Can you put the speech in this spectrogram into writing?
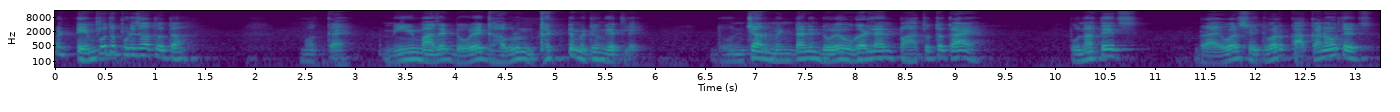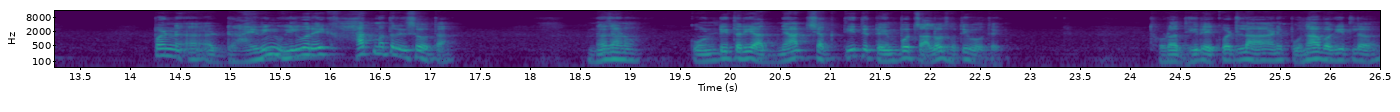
पण टेम्पो तर पुढे जात होता. मग काय? मी माझे डोळे घाबरून घट्ट मिटून घेतले. दोन चार मिनिटांनी डोळे उघडले आणि पाहतो तर काय? पुन्हा तेच. ड्रायव्हर सीटवर काका नव्हतेच. पण ड्रायव्हिंग व्हीलवर एक हात मात्र दिसत होता. न जाणो कोणती तरी अज्ञात शक्ती ते टेम्पो चालवत होती बहुतेक. थोडा धीर एकवटला आणि पुन्हा बघितलं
